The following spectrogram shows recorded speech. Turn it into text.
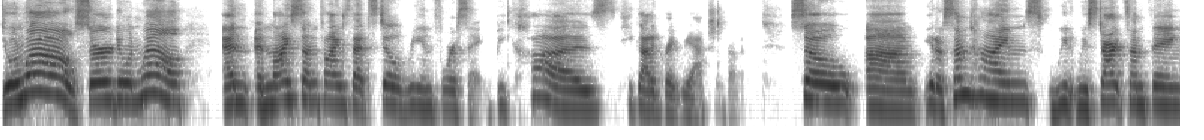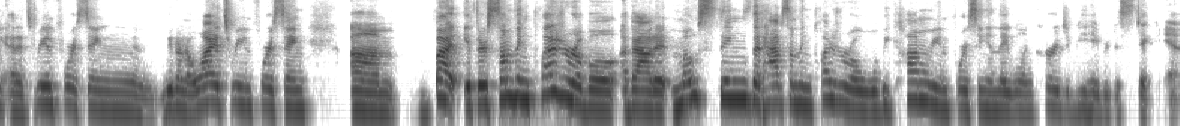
doing well sir doing well. And and my son finds that still reinforcing because he got a great reaction from it so um you know sometimes we we start something and it's reinforcing and we don't know why it's reinforcing um but if there's something pleasurable about it, most things that have something pleasurable will become reinforcing and they will encourage a behavior to stick in.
